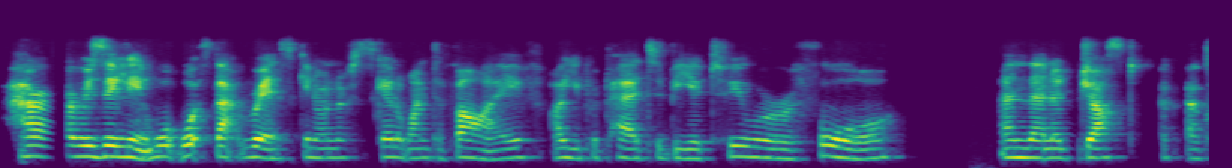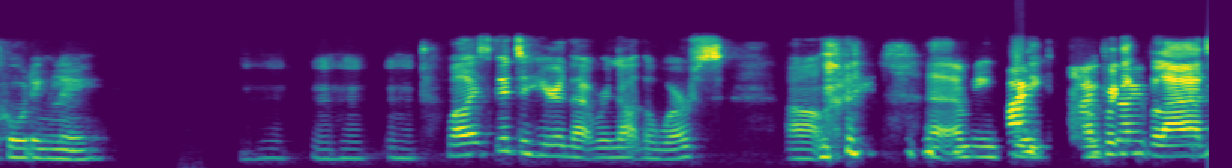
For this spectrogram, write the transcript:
how resilient what, what's that risk? You know on a scale of one to five are you prepared to be a two or a four? And then adjust accordingly mm-hmm, mm-hmm, mm-hmm. well it's good to hear that we're not the worst. Um, i mean pretty, I, am pretty glad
